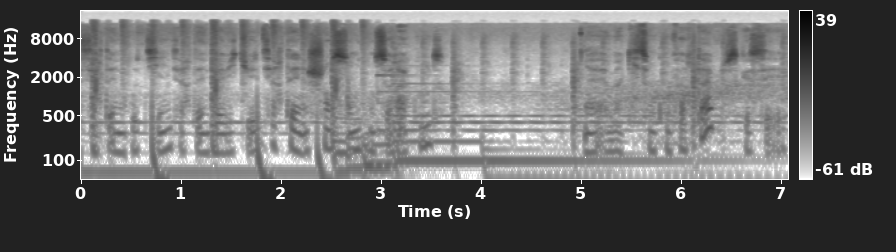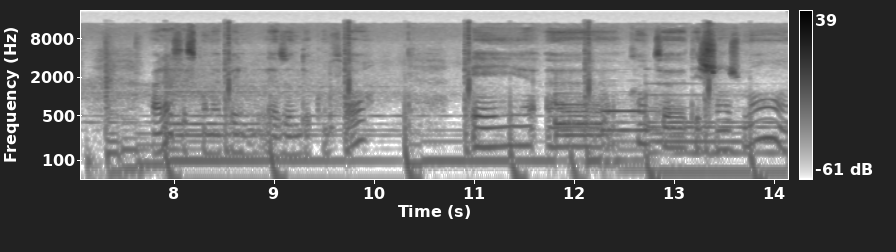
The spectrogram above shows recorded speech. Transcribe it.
certaines routines, certaines habitudes, certaines chansons qu'on se raconte. Euh, ben, qui sont confortables, puisque c'est voilà, c'est ce qu'on appelle la zone de confort. Et euh, quand euh, des changements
